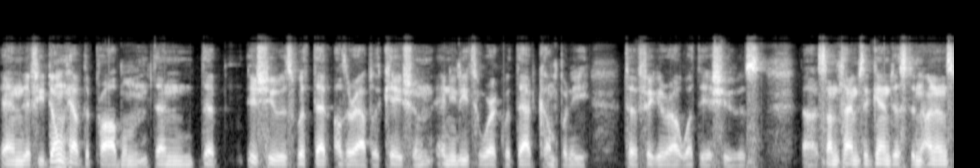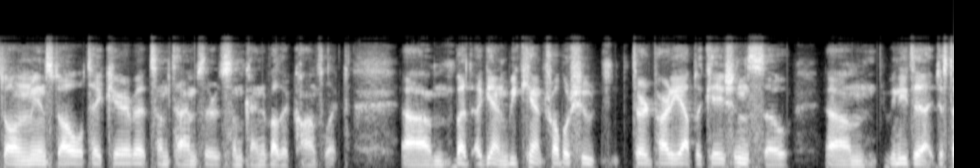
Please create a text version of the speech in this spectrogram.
And if you don't have the problem, then the issue is with that other application, and you need to work with that company to figure out what the issue is. Uh, sometimes, again, just an uninstall and reinstall will take care of it. Sometimes there's some kind of other conflict. Um, but again, we can't troubleshoot third-party applications, so um, we need to just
